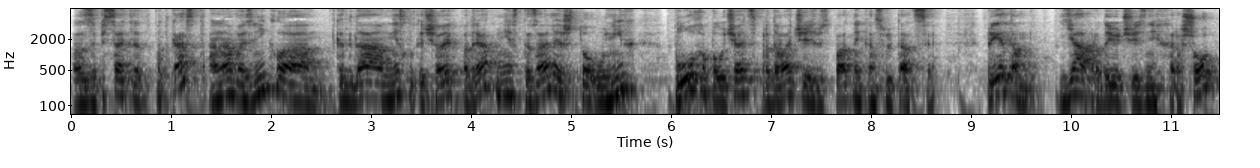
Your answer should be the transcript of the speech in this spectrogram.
записать этот подкаст, она возникла, когда несколько человек подряд мне сказали, что у них плохо получается продавать через бесплатные консультации – при этом я продаю через них хорошо,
